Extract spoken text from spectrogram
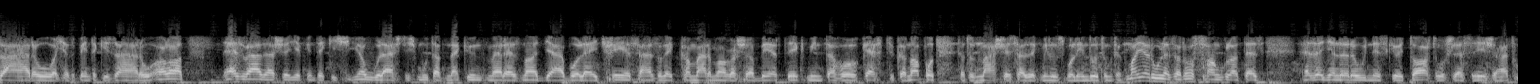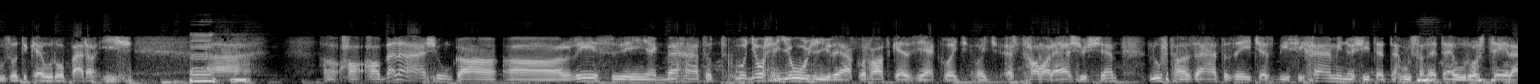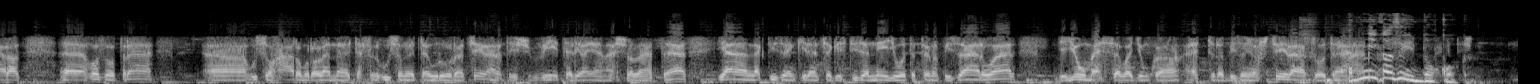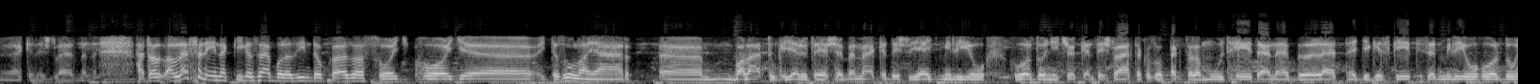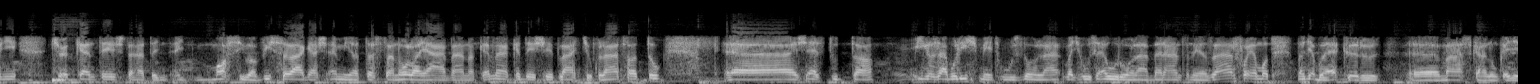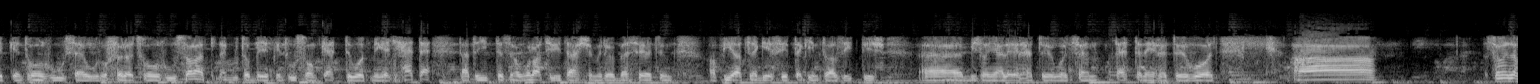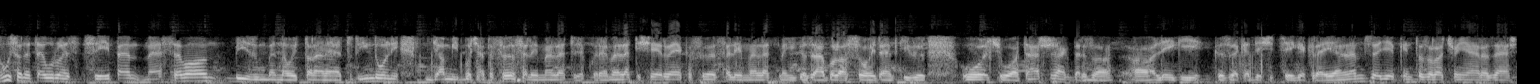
záró, vagy hát a pénteki záró alatt. Ez ráadásul egyébként egy kis javulást is mutat nekünk, mert ez nagyjából egy fél százalékkal már magasabb érték, mint ahol kezdtük a napot, tehát ott másfél százalék mínuszból indultunk. Tehát magyarul ez a rossz hangulat, ez, ez egyenlőre úgy néz ki, hogy tartós lesz és áthúzódik Európára is. Mm-hmm ha, ha, beleásunk a, a részvényekbe, hát ott gyorsan egy jó híre, akkor hadd kezdjek, hogy, hogy ezt hamar elsüssem. Lufthansa-át az HSBC felminősítette, 25 eurós célárat eh, hozott rá, 23-ról emelte fel 25 euróra a célárat, és vételi ajánlással látta el. Jelenleg 19,14 volt a tegnapi záróár, ugye jó messze vagyunk a, ettől a bizonyos célától. Tehát hát mik az indokok? Növekedést lehet benne. Hát a, a lefelének igazából az indoka az az, hogy, hogy uh, itt az olajár uh, láttunk egy erőteljesebb emelkedést, hogy 1 millió hordónyi csökkentést vártak az OPEC-től a múlt héten, ebből lett 1,2 millió hordónyi csökkentés, tehát egy, egy masszívabb visszavágás, emiatt aztán olajárnának emelkedését látjuk, láthattuk, uh, és ez tudta igazából ismét 20 dollár, vagy 20 euró alá berántani az árfolyamot, nagyjából e körül e, mászkálunk egyébként hol 20 euró fölött, hol 20 alatt, legutóbb egyébként 22 volt még egy hete, tehát itt ez a volatilitás, amiről beszéltünk, a piac egészét tekintve az itt is e, bizony elérhető volt, szem tetten érhető volt. A, Szóval ez a 25 euró, ez szépen messze van, bízunk benne, hogy talán el tud indulni. Ugye ami, bocsánat, a fölfelé mellett, hogy akkor emellett is érvelyek, a fölfelé mellett meg igazából az, hogy rendkívül olcsó a társaság, mert ez a, a légi közlekedési cégekre jellemző egyébként az alacsony árazás,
